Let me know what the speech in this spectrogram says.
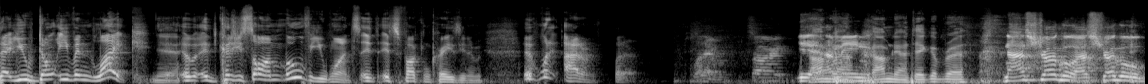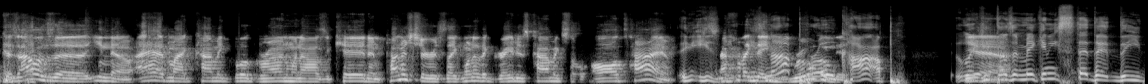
that you don't even like. Yeah. Because you saw a movie once. It, it's fucking crazy to me. It, what, I don't know. Whatever. Whatever. Sorry. Yeah, Calm I down, mean, calm down, take a breath. Now I struggle. I struggle because I was a, you know, I had my comic book run when I was a kid, and Punisher is like one of the greatest comics of all time. He's, I feel like he's they not ruined pro it. cop. Like it doesn't make any sense. The, the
